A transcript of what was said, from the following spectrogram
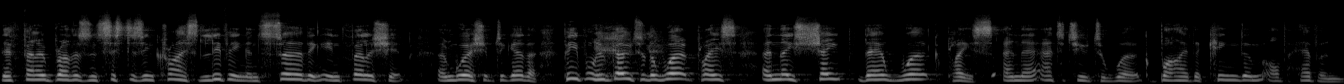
Their fellow brothers and sisters in Christ living and serving in fellowship and worship together. People who go to the workplace and they shape their workplace and their attitude to work by the kingdom of heaven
